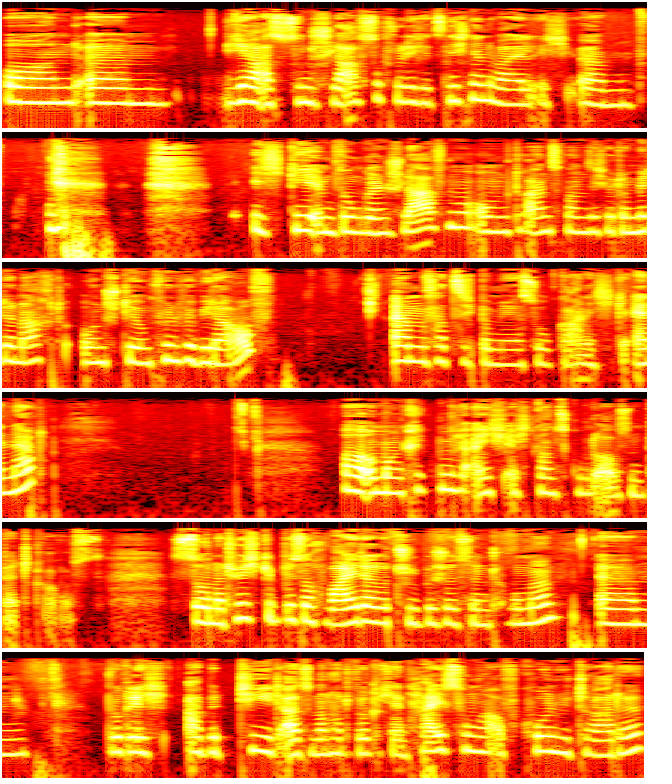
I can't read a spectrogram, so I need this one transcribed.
Und ähm, ja, also so eine Schlafsucht würde ich jetzt nicht nennen, weil ich ähm, ich gehe im Dunkeln schlafen um 23 oder Mitternacht und stehe um 5 Uhr wieder auf. Ähm, das hat sich bei mir so gar nicht geändert. Uh, und man kriegt mich eigentlich echt ganz gut aus dem Bett raus. So, natürlich gibt es noch weitere typische Symptome. Ähm, wirklich Appetit. Also man hat wirklich einen Heißhunger auf Kohlenhydrate.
